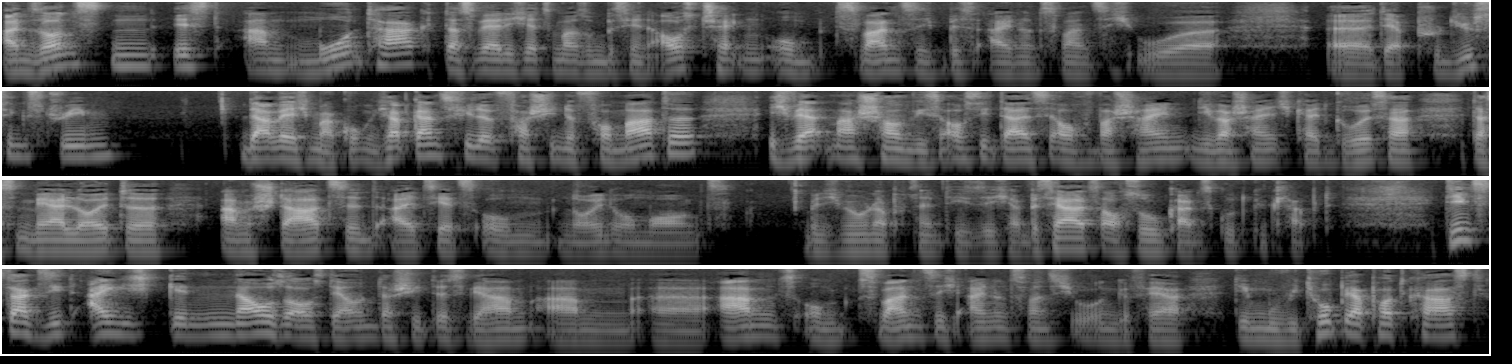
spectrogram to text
Ansonsten ist am Montag, das werde ich jetzt mal so ein bisschen auschecken, um 20 bis 21 Uhr äh, der Producing Stream. Da werde ich mal gucken. Ich habe ganz viele verschiedene Formate. Ich werde mal schauen, wie es aussieht. Da ist ja auch wahrscheinlich, die Wahrscheinlichkeit größer, dass mehr Leute am Start sind als jetzt um 9 Uhr morgens. Bin ich mir hundertprozentig sicher. Bisher hat es auch so ganz gut geklappt. Dienstag sieht eigentlich genauso aus. Der Unterschied ist, wir haben am äh, abends um 20, 21 Uhr ungefähr den Movietopia Podcast.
